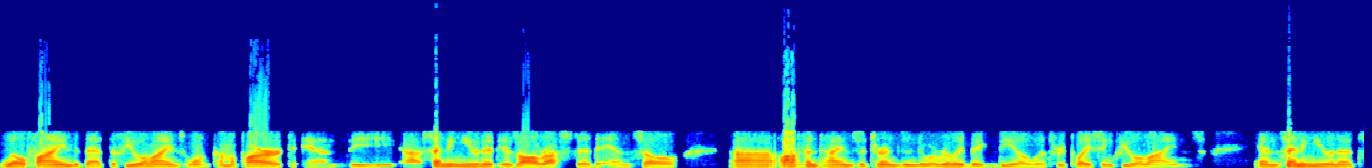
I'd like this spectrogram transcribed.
we'll find that the fuel lines won't come apart and the uh, sending unit is all rusted and so uh, oftentimes it turns into a really big deal with replacing fuel lines and sending units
